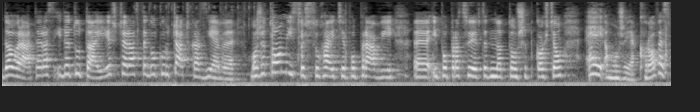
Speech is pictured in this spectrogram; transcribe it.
Dobra, teraz idę tutaj. Jeszcze raz tego kurczaczka zjemy. Może to mi coś, słuchajcie, poprawi e, i popracuję wtedy nad tą szybkością. Ej, a może ja krowę.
